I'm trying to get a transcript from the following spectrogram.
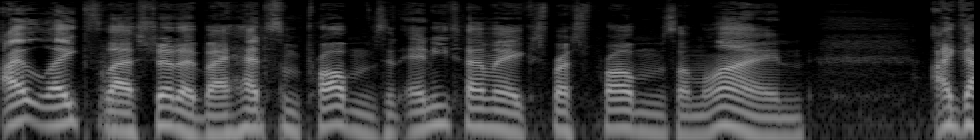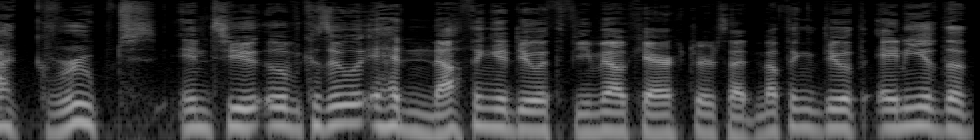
I liked Last Jedi, but I had some problems, and anytime I express problems online, I got grouped into because it had nothing to do with female characters, had nothing to do with any of the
